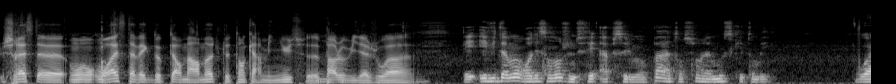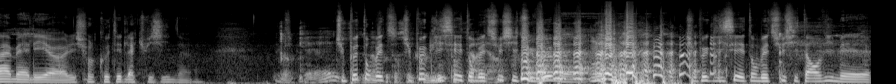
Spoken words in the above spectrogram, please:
je reste, euh, on, on reste avec Docteur Marmotte le temps qu'Arminus euh, parle aux villageois. Et évidemment, en redescendant, je ne fais absolument pas attention à la mousse qui est tombée. Ouais, mais elle est, euh, elle est sur le côté de la cuisine. Ok. Tu peux tomber, tu peux glisser et tomber dessus si tu veux. mais- tu peux glisser et tomber dessus si t'as envie, mais.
